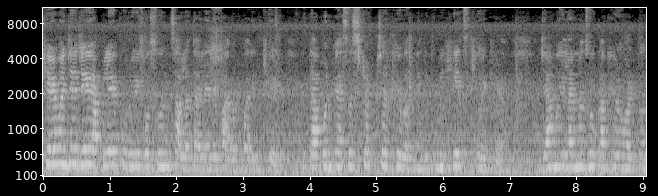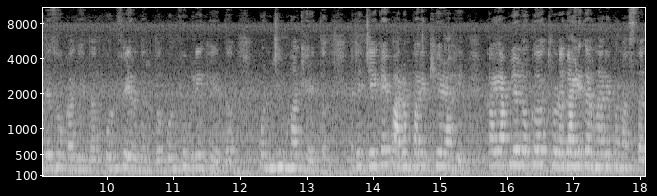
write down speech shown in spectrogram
खेळ म्हणजे जे आपले पूर्वीपासून चालत आलेले पारंपरिक खेळ तिथं आपण काही असं स्ट्रक्चर ठेवत नाही की तुम्ही हेच खेळ खेळा. ज्या महिलांना झोका खेळ वाटतो ते झोका घेतात. कोण फेर धरतं कोण फुगडी खेळतं कोण झिम्मा खेळतं. म्हणजे जे काही पारंपरिक खेळ आहेत काही आपले लोक थोडं गाईड करणारे पण असतात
